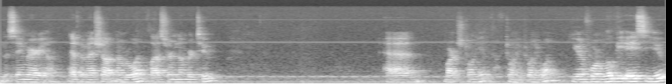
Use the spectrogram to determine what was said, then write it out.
in the same area, FMS shop number one, classroom number two at March twentieth, twenty twenty-one. Uniform will be ACU.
